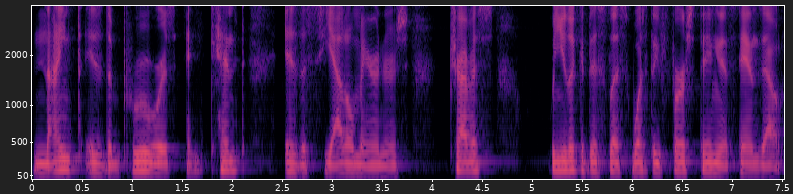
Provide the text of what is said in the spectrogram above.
Ninth is the Brewers. And tenth is the Seattle Mariners. Travis, when you look at this list, what's the first thing that stands out?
